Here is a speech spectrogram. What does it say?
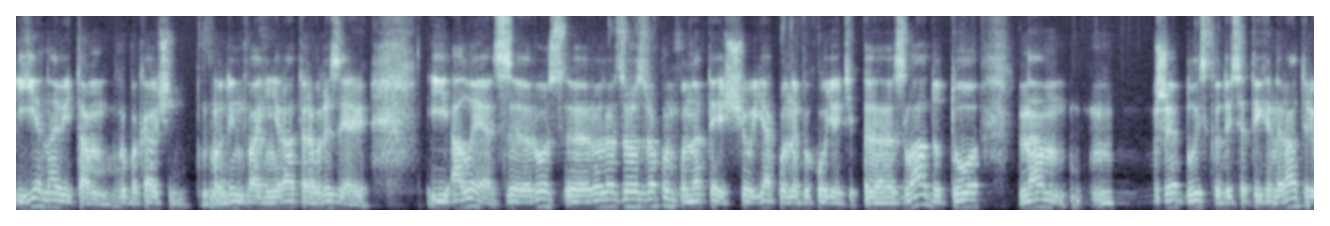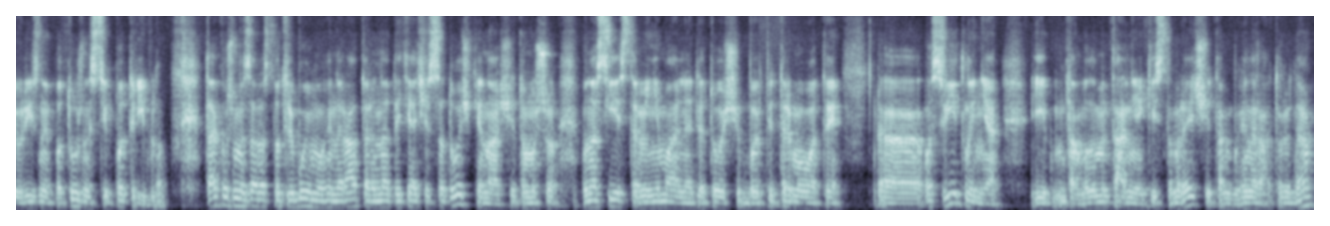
І є навіть там, грубо кажучи, один-два генератора в резерві. І але з роз, роз, розрахунку на те, що як вони виходять е, з ладу, то нам. вже близько 10 генераторів різної потужності потрібно. Також ми зараз потребуємо генератори на дитячі садочки наші, тому що у нас є там мінімальне для того, щоб підтримувати е, освітлення і там елементарні якісь там речі, там генератори, да?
